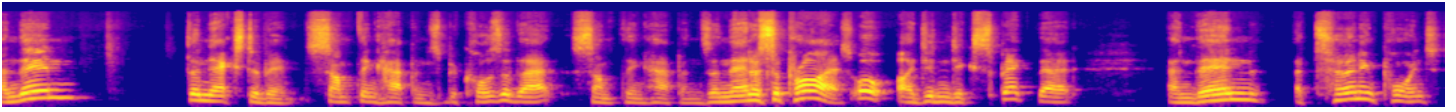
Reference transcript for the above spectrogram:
And then the next event, something happens. Because of that, something happens. And then a surprise. Oh, I didn't expect that. And then a turning point,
